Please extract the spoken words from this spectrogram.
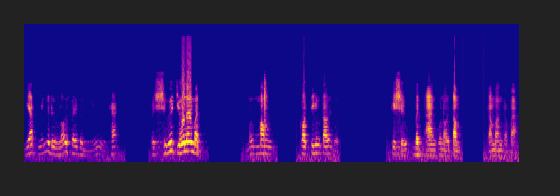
Dắt những cái đường lối phê bình những người khác. Phải sửa chữa lấy mình mới mong có tiến tới được cái sự bình an của nội tâm. Cảm ơn các bạn.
